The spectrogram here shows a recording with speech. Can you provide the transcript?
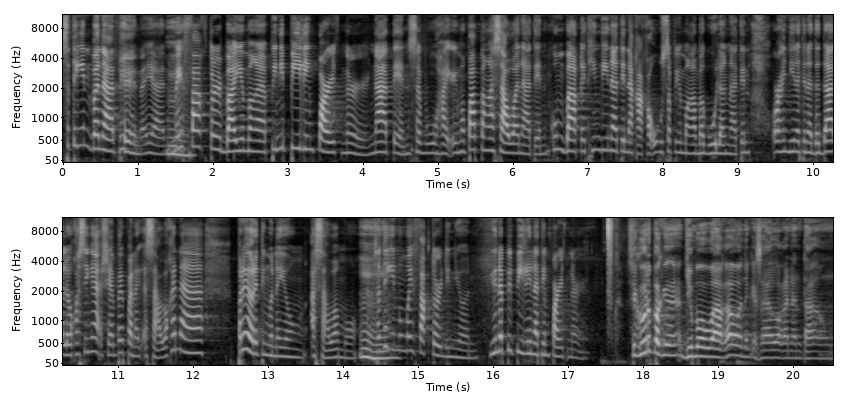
sa tingin ba natin, ayan, may Hmm. factor ba yung mga pinipiling partner natin sa buhay o yung mapapangasawa natin kung bakit hindi natin nakakausap yung mga magulang natin or hindi natin nadadalaw? Kasi nga, syempre, pa nag-asawa ka na, priority mo na yung asawa mo. Hmm. Sa tingin mo may factor din yon Yung napipili natin partner. Siguro pag uh, jumawa ka o nag-asawa ka ng taong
